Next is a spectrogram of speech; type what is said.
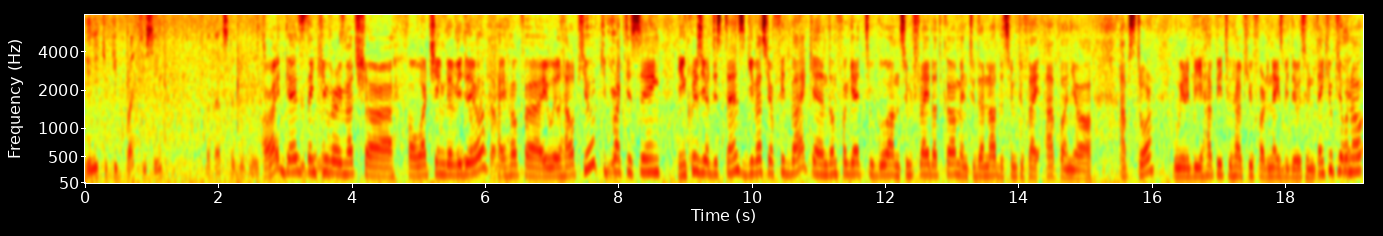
you need to keep practicing but that's the good way. To, All right, guys, thank you very much uh, for watching the video. I hope uh, it will help you. Keep Yeah. practicing, increase your distance, give us your feedback, and don't forget to go on swimfly.com and to download the swim to fly app on your app store. We'll be happy to help you for the next video soon. Thank you, Pirono.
